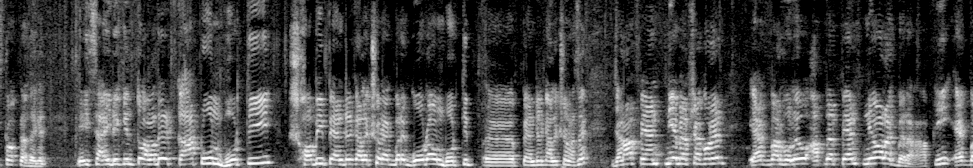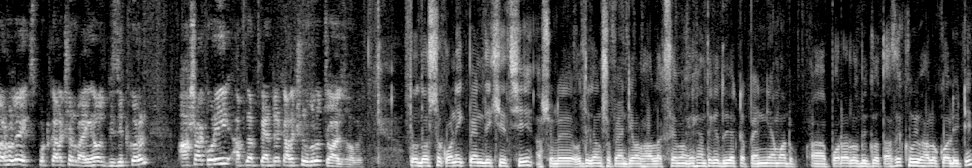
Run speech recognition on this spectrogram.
স্টকটা দেখেন এই সাইডে কিন্তু আমাদের কার্টুন ভর্তি সবই প্যান্টের কালেকশন একবারে গোডাউন ভর্তি প্যান্টের কালেকশন আছে। যারা প্যান্ট নিয়ে ব্যবসা করেন, একবার হলেও আপনার প্যান্ট নেওয়া লাগবে না। আপনি একবার হলেও export collection buying house visit করেন। আশা করি আপনার প্যান্টের কালেকশনগুলো চয়েস হবে। তো দর্শক, অনেক প্যান্ট দেখিয়েছি। আসলে অধিকাংশ প্যান্টই আমার ভালো লাগছে এবং এখান থেকে দুই একটা প্যান্ট নিয়ে আমার পরার অভিজ্ঞতা আছে, খুবই ভালো কোয়ালিটি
